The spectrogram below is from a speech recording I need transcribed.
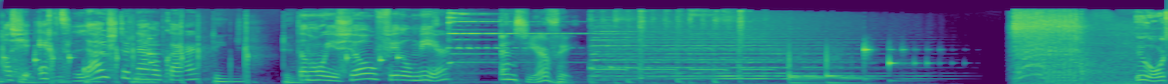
Als je echt luistert naar elkaar Dan hoor je zoveel meer. NCRV. U hoort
